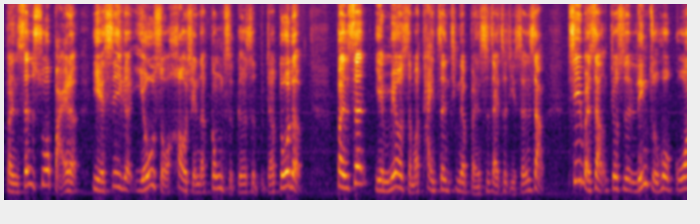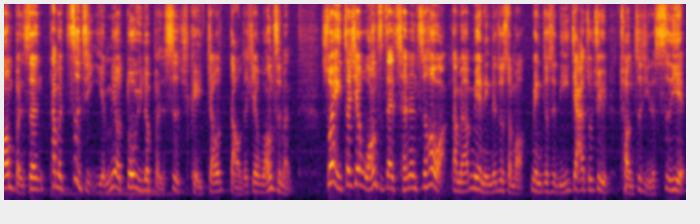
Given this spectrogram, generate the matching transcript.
本身说白了，也是一个游手好闲的公子哥是比较多的，本身也没有什么太真经的本事在自己身上，基本上就是领主或国王本身，他们自己也没有多余的本事去可以教导这些王子们，所以这些王子在成人之后啊，他们要面临的就是什么？面临就是离家出去闯自己的事业，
